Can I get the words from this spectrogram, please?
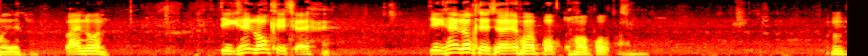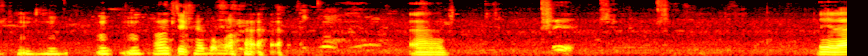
มือไปนู่น จิกให้ลกเฉยๆจิกให้ลกเฉยๆหัวปก หัวปกอืมอืมอืมอืมอืมเอาจิกให้ลกอ่านี่แหละ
